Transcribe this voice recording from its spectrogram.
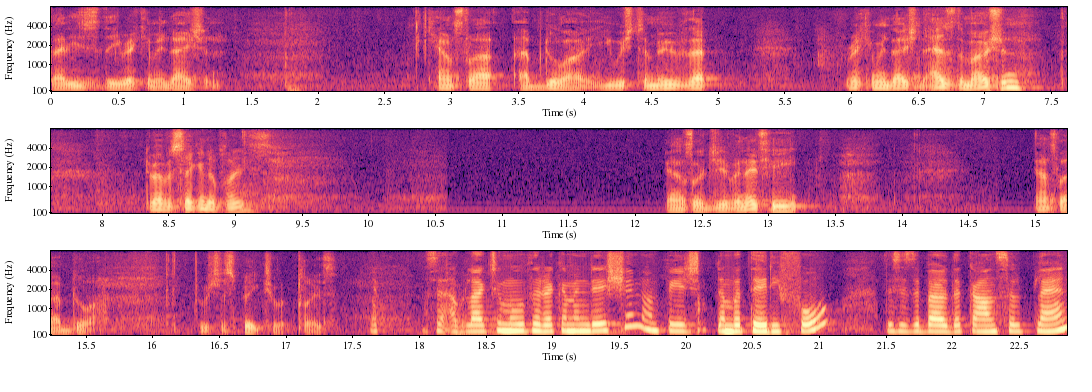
That is the recommendation. Councillor Abdullah, you wish to move that recommendation as the motion? Do I have a seconder, please? Councillor Giovannetti. Councillor Abdullah, wish to speak to it, please? Yep. So I would like to move the recommendation on page number 34. This is about the council plan.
